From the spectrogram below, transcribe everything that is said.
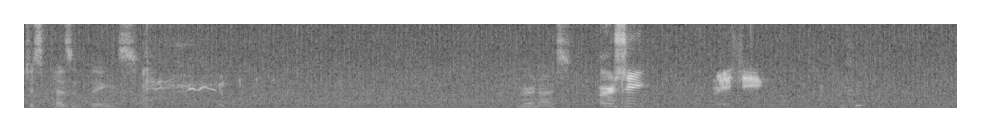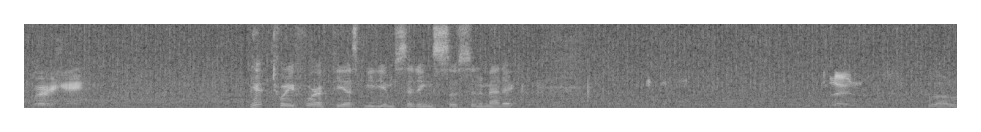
Just peasant things. Very nice. Mercy! Mercy! Mercy! 24 FPS medium settings, so cinematic. Learn. Hello.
